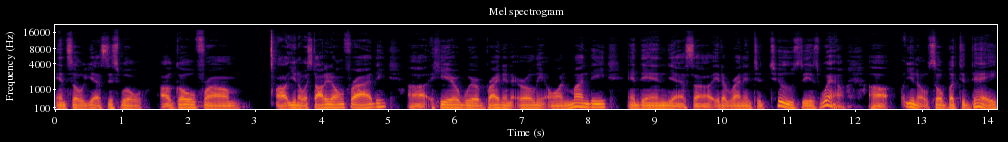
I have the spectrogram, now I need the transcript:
And so, yes, this will uh, go from uh, you know, it started on Friday. Uh, here we're bright and early on Monday, and then yes, uh, it'll run into Tuesday as well. Uh, you know, so but today,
